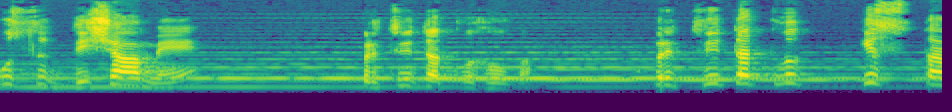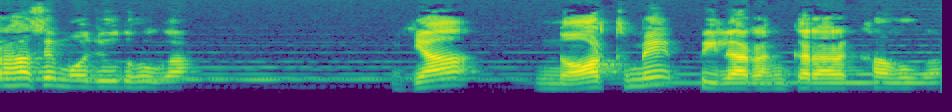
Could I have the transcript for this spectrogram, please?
उस दिशा में पृथ्वी तत्व होगा। पृथ्वी तत्व किस तरह से मौजूद होगा? या नॉर्थ में पीला रंग करा रखा होगा?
